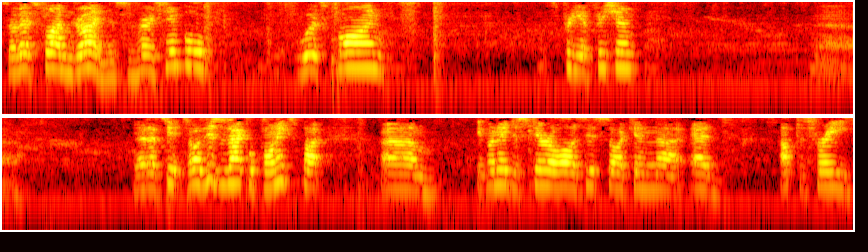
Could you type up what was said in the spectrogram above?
so that's flood and drain. It's very simple, works fine, it's pretty efficient. Uh, yeah, that's it. So this is aquaponics, but um, if I need to sterilise this, I can uh, add up to three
